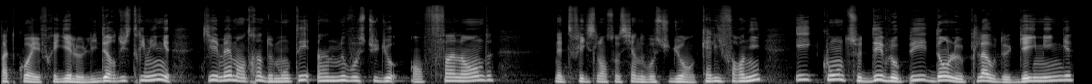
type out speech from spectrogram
Pas de quoi effrayer le leader du streaming, qui est même en train de monter un nouveau studio en Finlande. Netflix lance aussi un nouveau studio en Californie et compte se développer dans le cloud gaming.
